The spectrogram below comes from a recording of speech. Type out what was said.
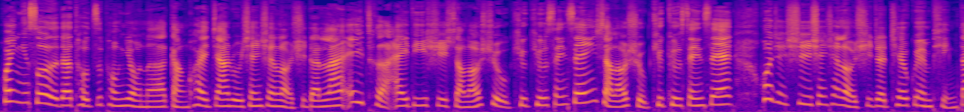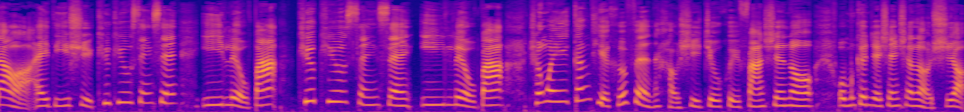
欢迎所有的投资朋友呢，赶快加入珊珊老师的 Line ID 是小老鼠 QQ 三三小老鼠 QQ 三三，或者是珊珊老师的 Telegram 频道啊，ID 是 QQ 三三一六八 QQ 三三一六八，成为钢铁河粉，好事就会发生哦。我们跟着珊珊老师啊，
